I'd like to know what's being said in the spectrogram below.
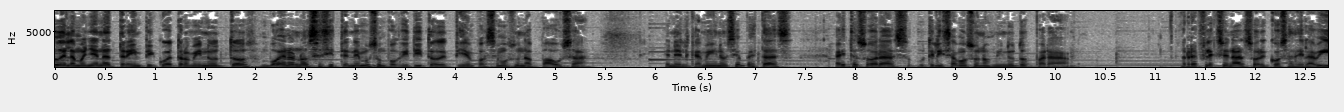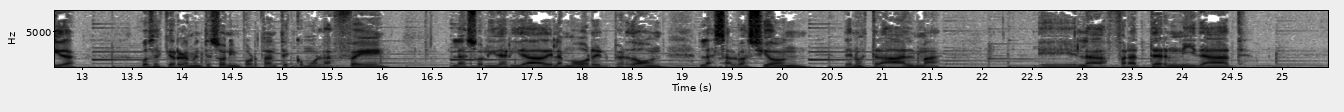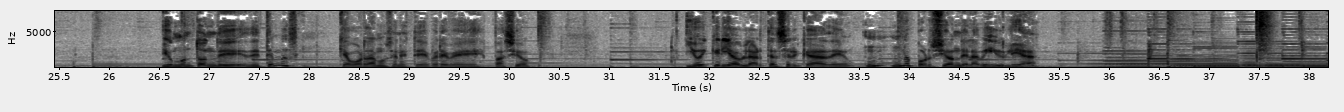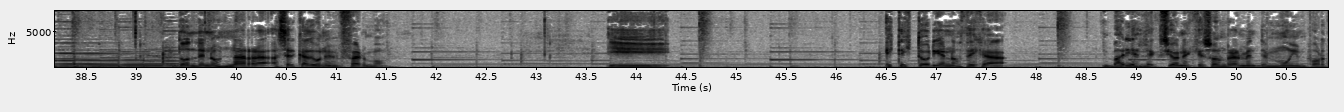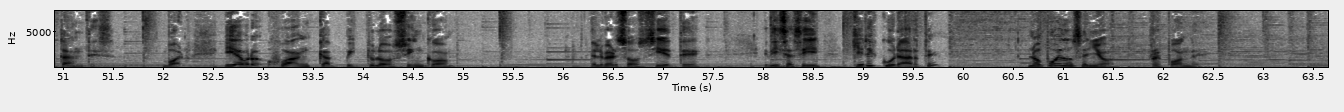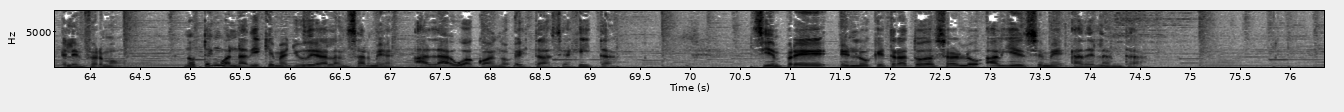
8 de la mañana, 34 minutos. Bueno, no sé si tenemos un poquitito de tiempo, hacemos una pausa en el camino. Siempre estás, a estas horas utilizamos unos minutos para reflexionar sobre cosas de la vida, cosas que realmente son importantes como la fe, la solidaridad, el amor, el perdón, la salvación de nuestra alma, eh, la fraternidad y un montón de, de temas que abordamos en este breve espacio. Y hoy quería hablarte acerca de una porción de la Biblia donde nos narra acerca de un enfermo. Y esta historia nos deja varias lecciones que son realmente muy importantes. Bueno, y abro Juan capítulo 5, el verso 7 y dice así, ¿quieres curarte? No puedo, Señor, responde el enfermo. No tengo a nadie que me ayude a lanzarme al agua cuando ésta se agita. Siempre en lo que trato de hacerlo, alguien se me adelanta.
